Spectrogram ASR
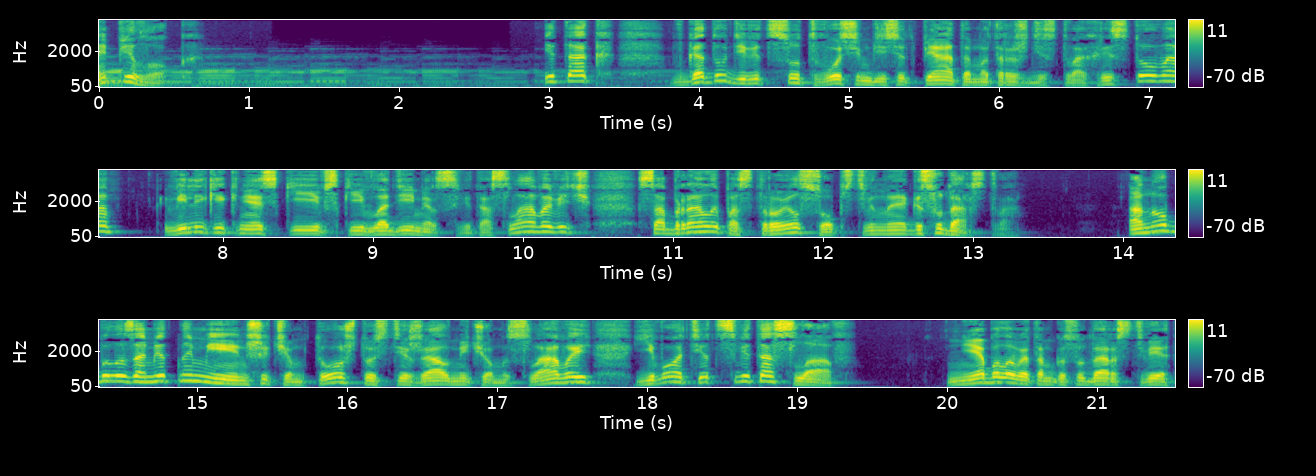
Эпилог Итак, в году 985 от Рождества Христова великий князь Киевский Владимир Святославович собрал и построил собственное государство. Оно было заметно меньше, чем то, что стяжал мечом и славой его отец Святослав. Не было в этом государстве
